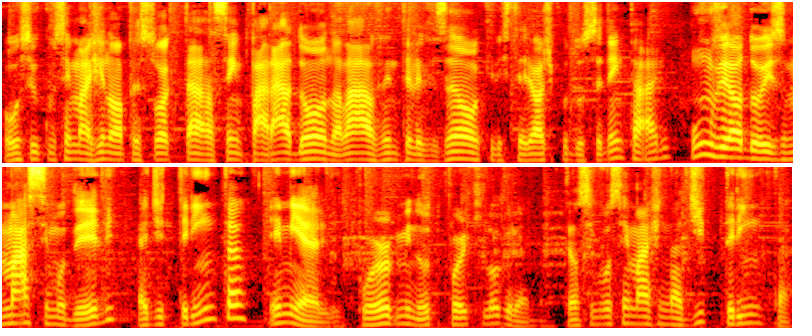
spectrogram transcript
Ou se você imagina uma pessoa que tá sem paradona lá, vendo televisão, aquele estereótipo do sedentário, um VO2 máximo dele é de 30 ml por minuto por quilograma. Então, se você imaginar de 30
